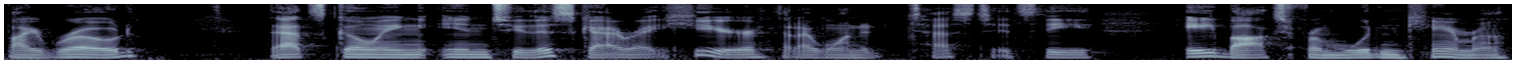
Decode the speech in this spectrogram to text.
by Rode that's going into this guy right here that I wanted to test. It's the A box from Wooden Camera.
